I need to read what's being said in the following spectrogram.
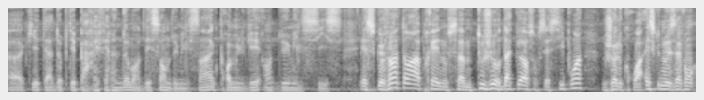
euh, qui était adopté par référendum en décembre 2005, promulgué en 2006. Est-ce que 20 ans après, nous sommes toujours d'accord sur ces six points? Je le crois. Est-ce que nous les avons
